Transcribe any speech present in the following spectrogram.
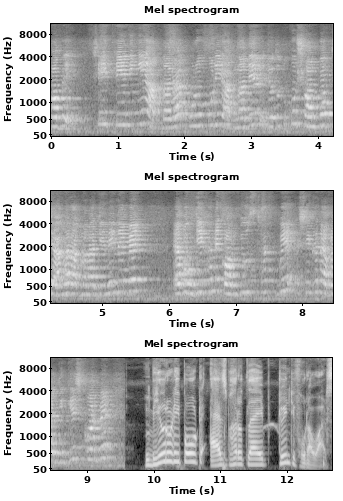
হবে, সেই ট্রেনিংয়ে আপনারা পুরোপুরি আপনাদের যতটুকু সম্ভব জানার আপনারা জেনে নেবেন এবং যেখানে কনফিউজ থাকবে, সেখানে আপনারা জিজ্ঞেস করবেন। Bureau report as Bharat live twenty four hours.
